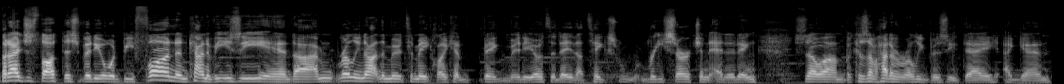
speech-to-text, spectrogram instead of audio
But I just thought this video would be fun and kind of easy, and uh, I'm really not in the mood to make like a big video today that takes research and editing. So, um, because I've had a really busy day again,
